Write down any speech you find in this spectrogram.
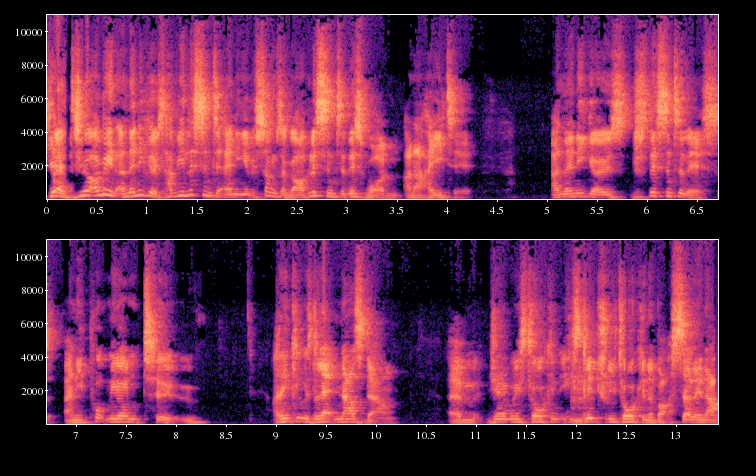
Yeah, do you know what I mean? And then he goes, Have you listened to any of his songs? I go, I've listened to this one and I hate it. And then he goes, Just listen to this. And he put me on to, I think it was Let Nas Down. Um, do you know what he's talking? He's Hmm. literally talking about selling out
